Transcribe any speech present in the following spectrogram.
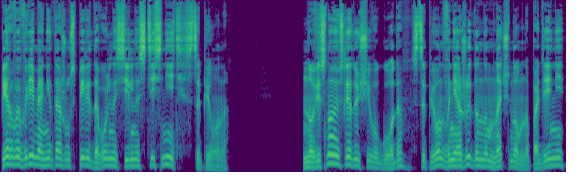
Первое время они даже успели довольно сильно стеснить Сципиона. Но весной следующего года Сципион в неожиданном ночном нападении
